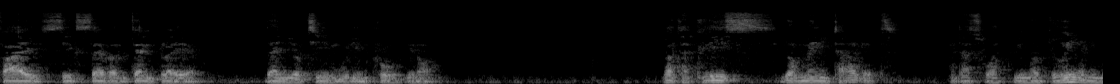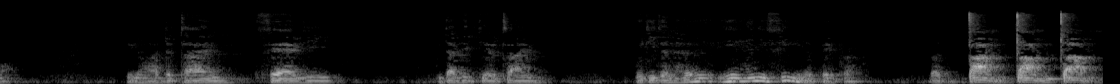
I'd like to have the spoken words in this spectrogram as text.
five, six, seven, ten player, then your team will improve, you know. But at least your main target and that's what we're not doing anymore. You know, at the time, Fergie, David Gill time, we didn't hear hear anything in the paper. But bam, bam, bam.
